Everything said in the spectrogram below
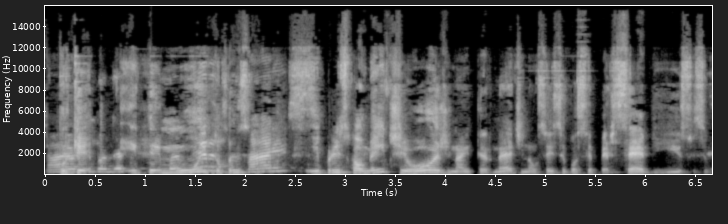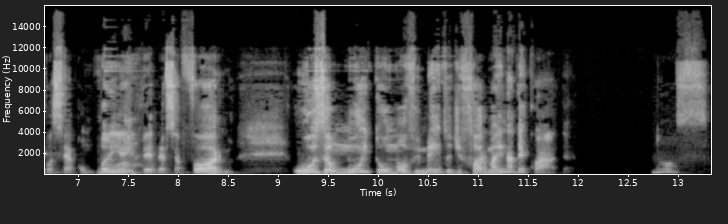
Ah, Porque bandeira, e tem muito, demais. e principalmente hoje na internet, não sei se você percebe isso, se você acompanha e vê dessa forma, usam muito o movimento de forma inadequada. Nossa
